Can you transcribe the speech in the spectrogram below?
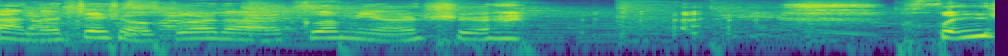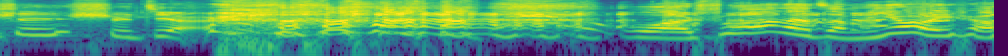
选的这首歌的歌名是《浑身是劲儿》。我说呢，怎么又一首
